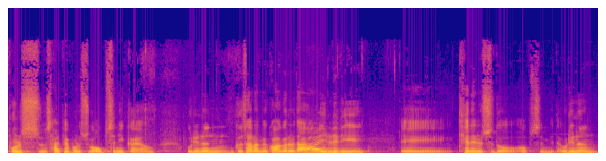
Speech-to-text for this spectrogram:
볼 수, 살펴볼 수가 없으니까요. 우리는 그 사람의 과거를 다 일일이 에, 캐낼 수도 없습니다. 우리는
